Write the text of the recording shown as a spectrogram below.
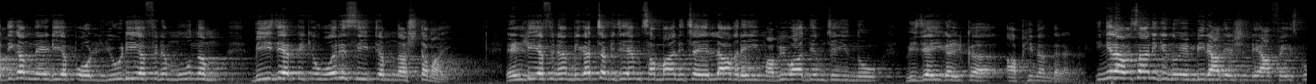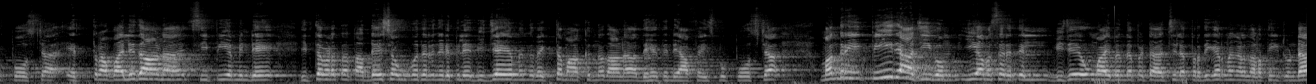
അധികം നേടിയപ്പോൾ യു ഡി എഫിന് മൂന്നും ബി ജെ പിക്ക് ഒരു സീറ്റും നഷ്ടമായി. എൽ ഡി എഫിന് മികച്ച വിജയം സമ്മാനിച്ച എല്ലാവരെയും അഭിവാദ്യം ചെയ്യുന്നു വിജയികൾക്ക് അഭിനന്ദനങ്ങൾ. ഇങ്ങനെ അവസാനിക്കുന്നു എം പി രാജേഷിന്റെ ആ ഫേസ്ബുക്ക് പോസ്റ്റ്. എത്ര വലുതാണ് സി പി എമ്മിന്റെ ഇത്തവണത്തെ തദ്ദേശ ഉപതെരഞ്ഞെടുപ്പിലെ വിജയം എന്ന് വ്യക്തമാക്കുന്നതാണ് അദ്ദേഹത്തിന്റെ ആ ഫേസ്ബുക്ക് പോസ്റ്റ്. മന്ത്രി പി രാജീവും ഈ അവസരത്തിൽ വിജയവുമായി ബന്ധപ്പെട്ട ചില പ്രതികരണങ്ങൾ നടത്തിയിട്ടുണ്ട്.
